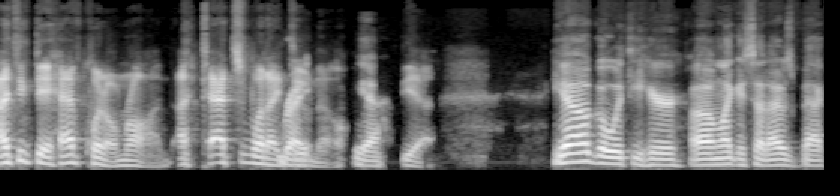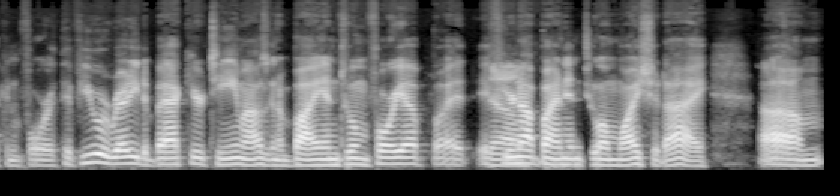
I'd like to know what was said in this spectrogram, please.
I think they have quit on Ron. I, that's what I Right. do know. Yeah, Yeah. Yeah, I'll go with you here. Um, like I said, I was back and forth. If you were ready to back your team, I was going to buy into them for you. But if No. you're not buying into them, why should I? Um,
